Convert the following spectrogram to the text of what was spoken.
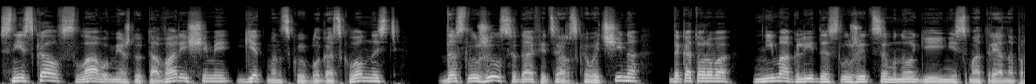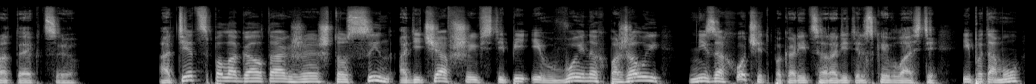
снискал славу между товарищами, гетманскую благосклонность, дослужился до офицерского чина, до которого не могли дослужиться многие, несмотря на протекцию. Отец полагал также, что сын, одичавший в степи и в войнах, пожалуй, не захочет покориться родительской власти, и потому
